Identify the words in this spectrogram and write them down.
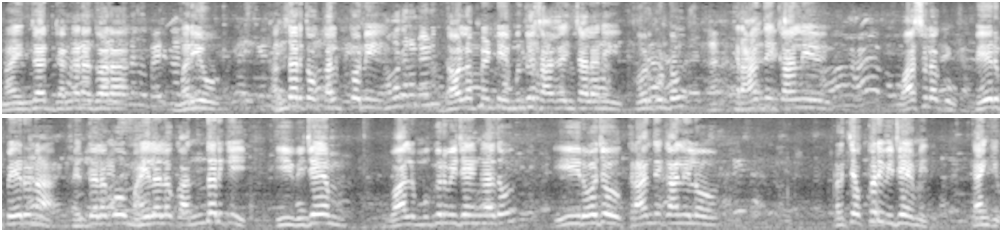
మా ఇన్ఛార్జ్ జంగన ద్వారా మరియు అందరితో కలుపుకొని డెవలప్మెంట్ ముందుకు సాగించాలని కోరుకుంటూ క్రాంతి కాలనీ వాసులకు పేరు పేరున పెద్దలకు మహిళలకు అందరికీ ఈ విజయం వాళ్ళు ముగ్గురు విజయం కాదు. ఈరోజు క్రాంతి కాలనీలో ప్రతి ఒక్కరి విజయం ఇది. థ్యాంక్ యూ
